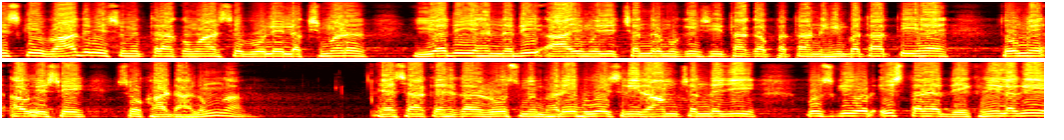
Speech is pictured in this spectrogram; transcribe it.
इसके बाद वे सुमित्रा कुमार से बोले, लक्ष्मण, यदि यह नदी आज मुझे चंद्रमुखी सीता का पता नहीं बताती है तो मैं अब इसे सुखा डालूँगा। ऐसा कहकर रोष में भरे हुए श्री रामचंद्र जी उसकी ओर इस तरह देखने लगे,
